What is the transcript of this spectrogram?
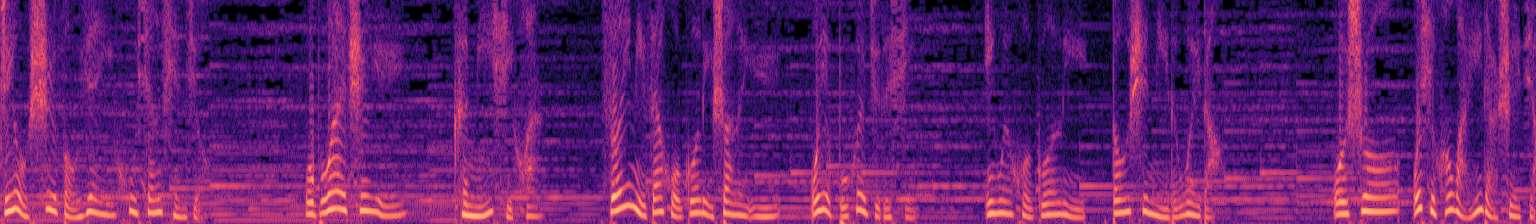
只有是否愿意互相迁就。我不爱吃鱼，可你喜欢，所以你在火锅里涮了鱼，我也不会觉得腥，因为火锅里都是你的味道。我说我喜欢晚一点睡觉，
